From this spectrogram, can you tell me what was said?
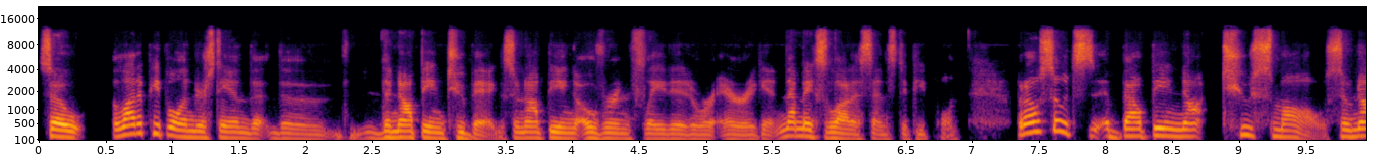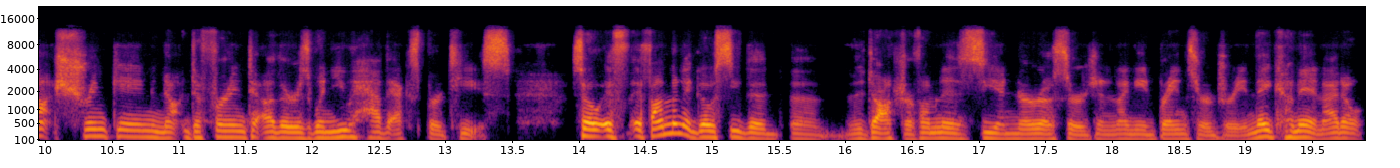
So a lot of people understand the the the not being too big so not being overinflated or arrogant and that makes a lot of sense to people. But also it's about being not too small so not shrinking not deferring to others when you have expertise. So if if i'm going to go see the uh, the doctor if i'm going to see a neurosurgeon and i need brain surgery and they come in i don't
